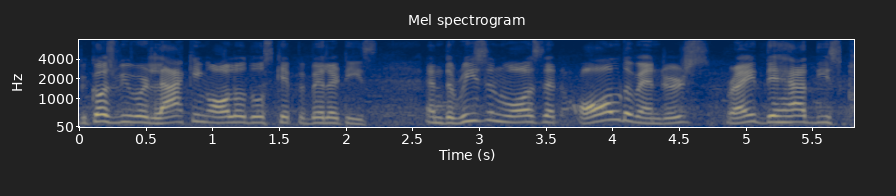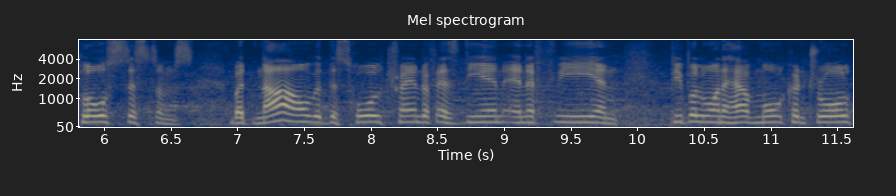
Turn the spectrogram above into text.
because we were lacking all of those capabilities. And the reason was that all the vendors, right, they had these closed systems. But now with this whole trend of SDN, NFV, and people want to have more control,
